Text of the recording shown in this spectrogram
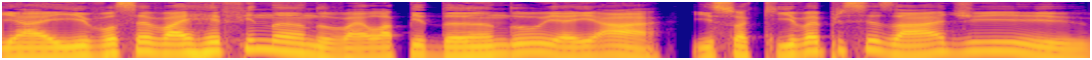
E aí você vai refinando, vai lapidando, e aí, ah, isso aqui vai precisar de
